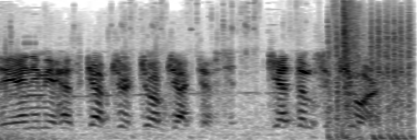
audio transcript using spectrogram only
The enemy has captured two objectives. Get them secure.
